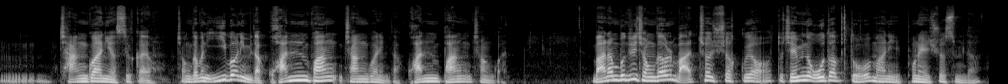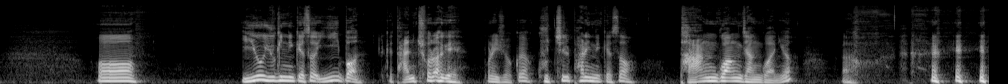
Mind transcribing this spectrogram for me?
음, 장관이었을까요? 정답은 2번입니다. 관방 장관입니다. 관방 장관. 많은 분들이 정답을 맞춰주셨고요. 또 재밌는 오답도 많이 보내주셨습니다. 어, 2562님께서 2번 이렇게 단촐하게 보내주셨고요. 9782님께서 방광 장관이요? 라고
